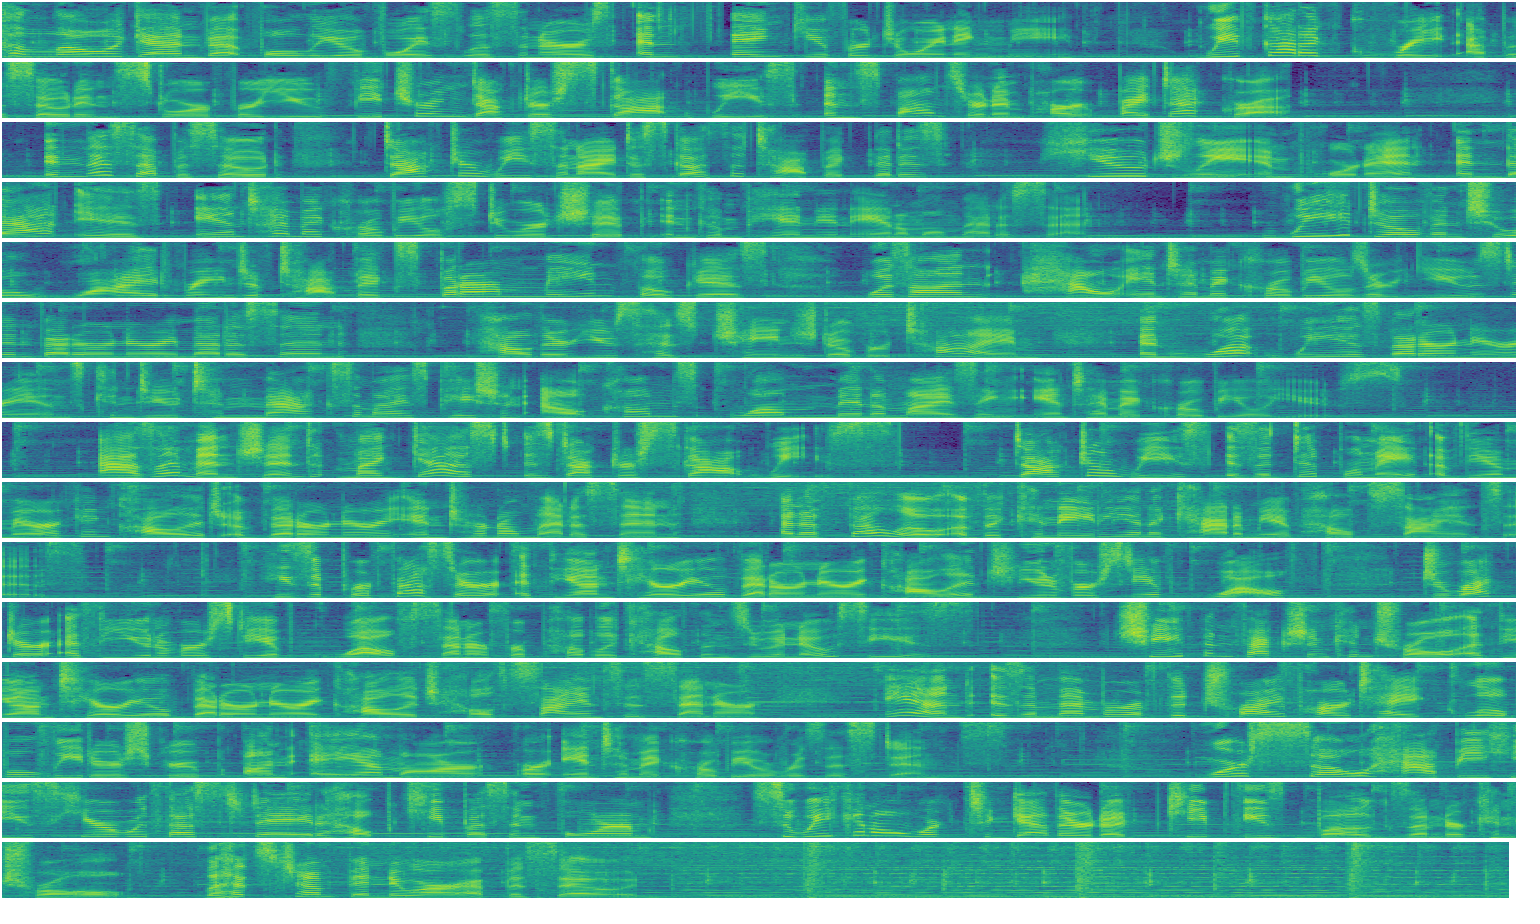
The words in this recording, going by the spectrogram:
Hello again, Vetfolio Voice listeners, and thank you for joining me. We've got a great episode in store for you featuring Dr. Scott Weese and sponsored in part by Dechra. In this episode, Dr. Weese and I discuss a topic that is hugely important, and that is antimicrobial stewardship in companion animal medicine. We dove into a wide range of topics, but our main focus was on how antimicrobials are used in veterinary medicine, how their use has changed over time, and what we as veterinarians can do to maximize patient outcomes while minimizing antimicrobial use. As I mentioned, my guest is Dr. Scott Weese. Dr. Weese is a diplomate of the American College of Veterinary Internal Medicine and a fellow of the Canadian Academy of Health Sciences. He's a professor at the Ontario Veterinary College, University of Guelph, director at the University of Guelph Center for Public Health and Zoonoses, chief infection control at the Ontario Veterinary College Health Sciences Center, and is a member of the tripartite Global Leaders Group on AMR or antimicrobial resistance. We're so happy he's here with us today to help keep us informed so we can all work together to keep these bugs under control. Let's jump into our episode.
